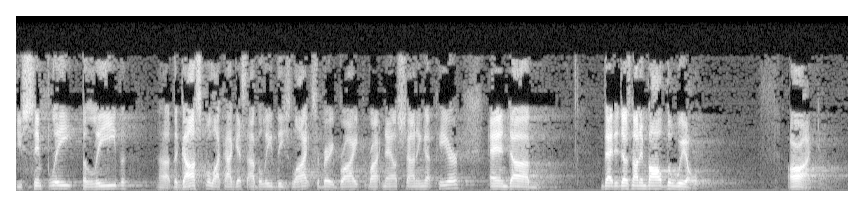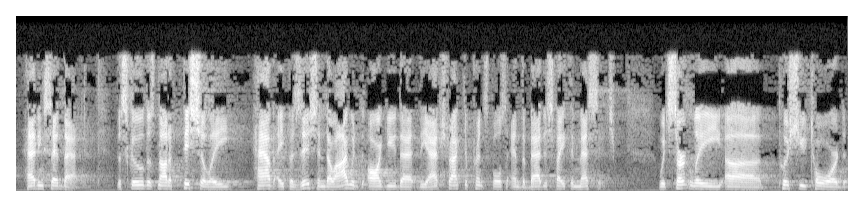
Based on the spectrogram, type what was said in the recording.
You simply believe uh, the gospel, like I guess I believe these lights are very bright right now shining up here, and um, that it does not involve the will. All right. Having said that, the school does not officially have a position, though I would argue that the Abstract of Principles and the Baptist faith and message would certainly uh, push you toward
